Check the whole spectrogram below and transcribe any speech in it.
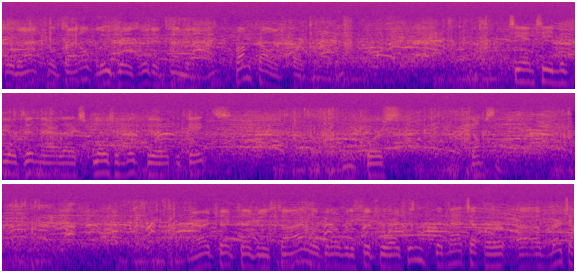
for the national title. Blue Jays lead at 10 to 9 from College Park, Maryland. TNT midfield's in there, that explosive midfield, the Gaits, and of course, Dumpson. Marechek taking his time, looking over the situation. Good matchup for uh, Marechek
